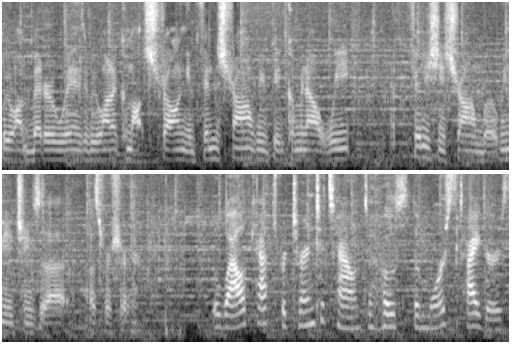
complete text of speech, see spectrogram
We want better wins. We want to come out strong and finish strong. We've been coming out weak finishing strong, but we need to change that, that's for sure. The Wildcats return to town to host the Morse Tigers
